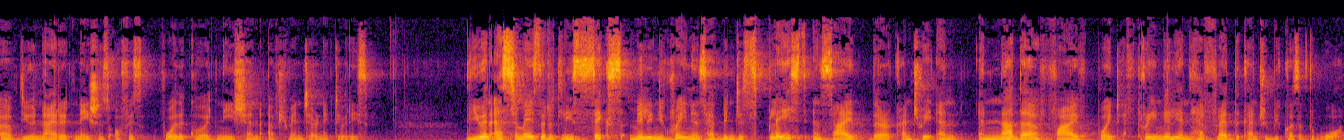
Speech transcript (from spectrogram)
of the United Nations Office for the Coordination of Humanitarian Activities. The UN estimates that at least 6 million Ukrainians have been displaced inside their country and another 5.3 million have fled the country because of the war.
